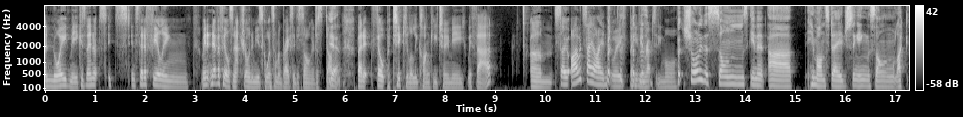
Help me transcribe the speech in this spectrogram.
annoyed me because then it's it's instead of feeling i mean it never feels natural in a musical when someone breaks into song it just doesn't. But it felt particularly clunky to me with that um, so I would say I enjoy the- Bohemian Rhapsody more. But surely the songs in it are him on stage singing the song, like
